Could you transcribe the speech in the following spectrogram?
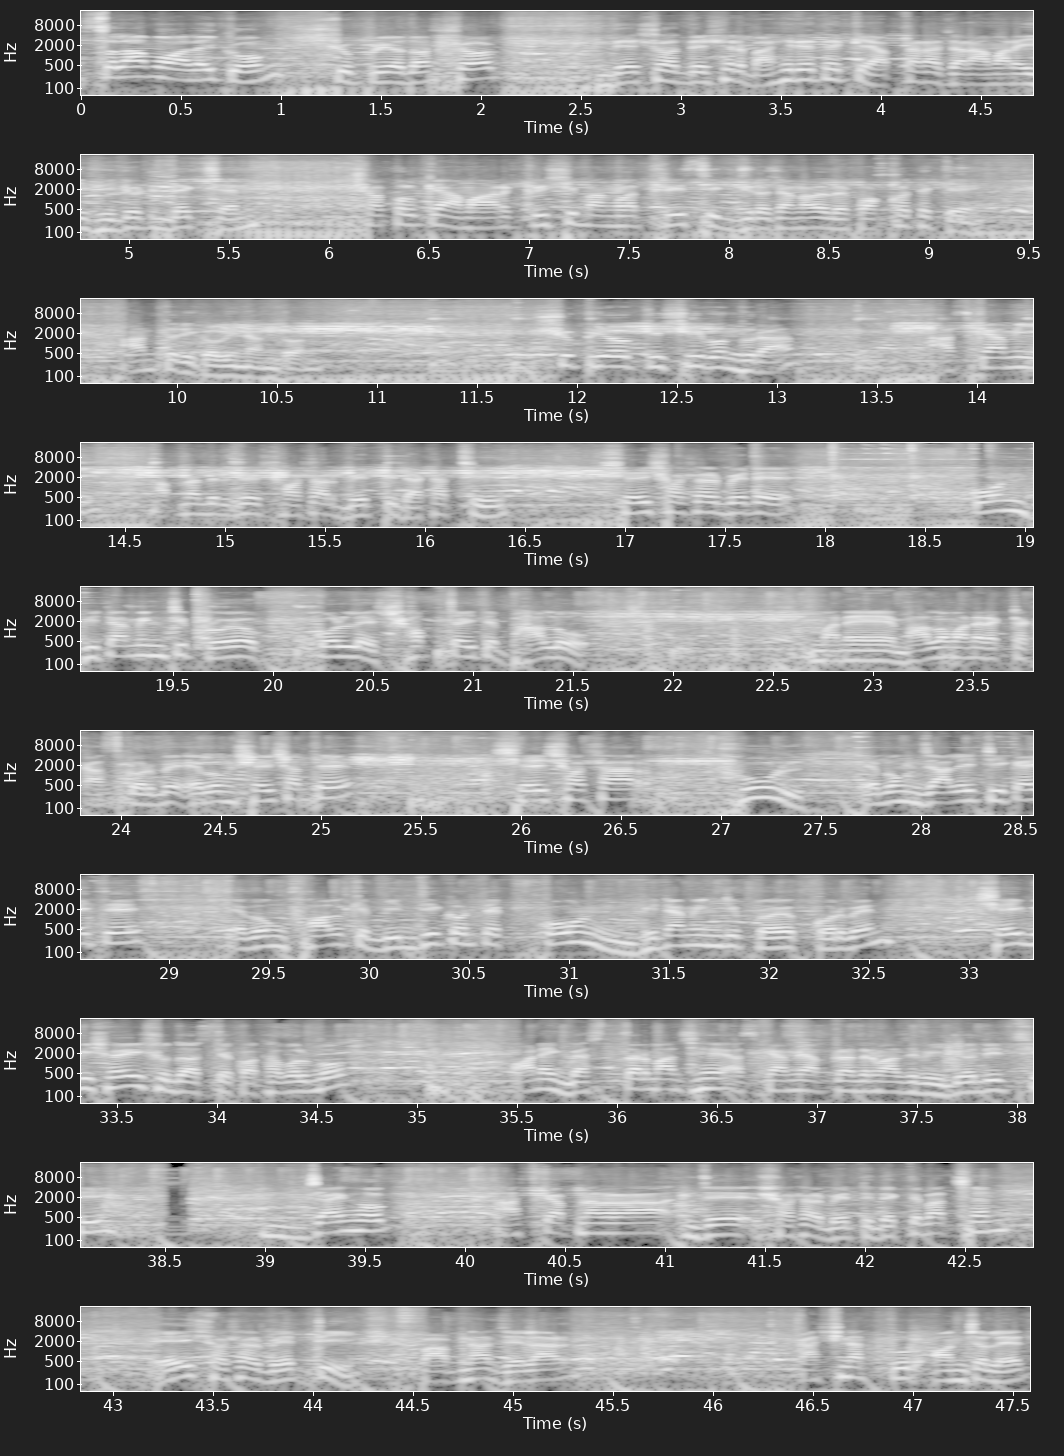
আসসালামু আলাইকুম, সুপ্রিয় দর্শক, দেশ ও দেশের বাইরে থেকে আপনারা যারা আমার এই ভিডিওটি দেখছেন, সকলকে আমার কৃষি বাংলা থ্রি সিক্স জিরো চ্যানেলের পক্ষ থেকে আন্তরিক অভিনন্দন। সুপ্রিয় কৃষি বন্ধুরা, আজকে আমি আপনাদের যে শশার বেডটি দেখাচ্ছি, সেই শশার বেডে কোন ভিটামিনটি প্রয়োগ করলে সবচাইতে ভালো? মানে ভালো মানের একটা কাজ করবে এবং সেই সাথে সেই শশার ফুল এবং জালি টিকাইতে এবং ফলকে বৃদ্ধি করতে কোন ভিটামিনটি প্রয়োগ করবেন সেই বিষয়েই শুধু আজকে কথা বলব। অনেক ব্যস্ততার মাঝে আজকে আমি আপনাদের মাঝে ভিডিও দিচ্ছি। যাই হোক, আজকে আপনারা যে শশার বেডটি দেখতে পাচ্ছেন, এই শশার বেডটি পাবনা জেলার কাশীনাথপুর অঞ্চলের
